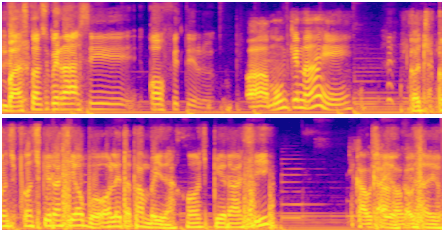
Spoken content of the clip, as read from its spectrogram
Bahas konspirasi Covid itu lho. ah mungkin ae Kons- kons- konspirasi apa? Oleh tak tambahin dah. Konspirasi. Gak usah. Ayo, gak usah yo.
